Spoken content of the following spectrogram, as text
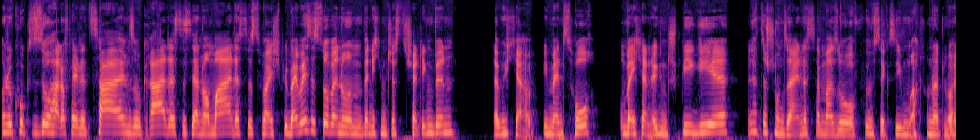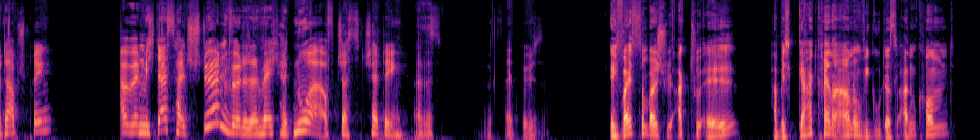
und du guckst so hart auf deine Zahlen, so gerade ist es ja normal, dass du zum Beispiel, bei mir ist es so, wenn, du, wenn ich im Just Chatting bin, da bin ich ja immens hoch und wenn ich dann in irgendein Spiel gehe, dann kann es schon sein, dass da mal so 5, 6, 7, 800 Leute abspringen. Aber wenn mich das halt stören würde, dann wäre ich halt nur auf Just Chatting. Also das ist halt böse. Ich weiß zum Beispiel aktuell, habe ich gar keine Ahnung, wie gut das ankommt,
